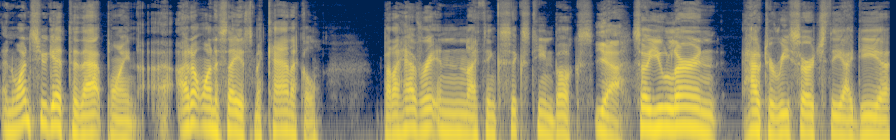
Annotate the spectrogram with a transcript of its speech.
And once you get to that point, I- I don't want to say it's mechanical, but I have written, I think, 16 books. Yeah. So you learn how to research the idea,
